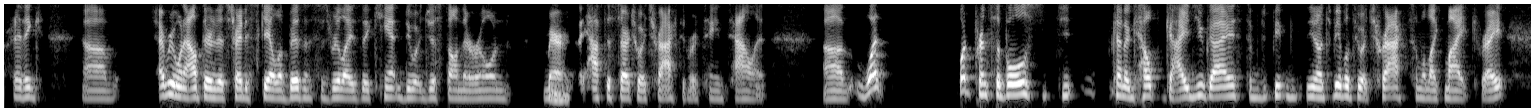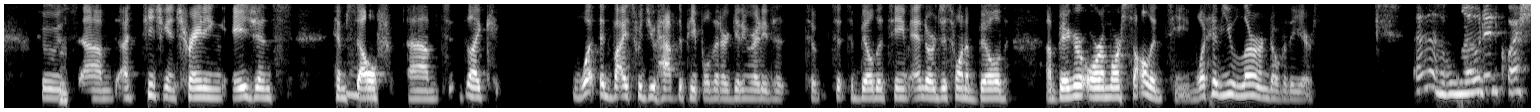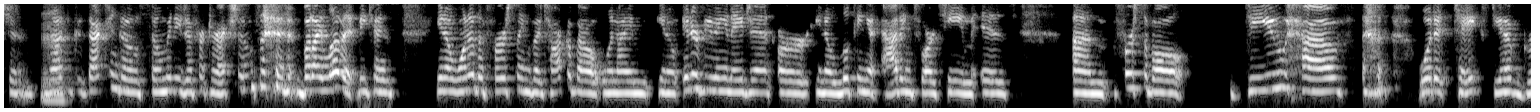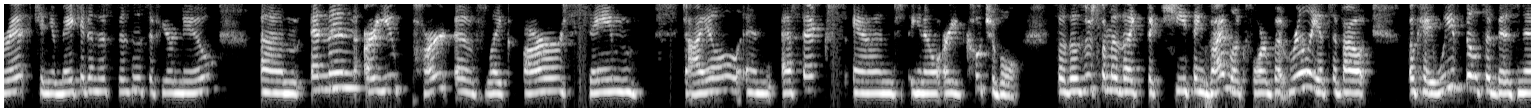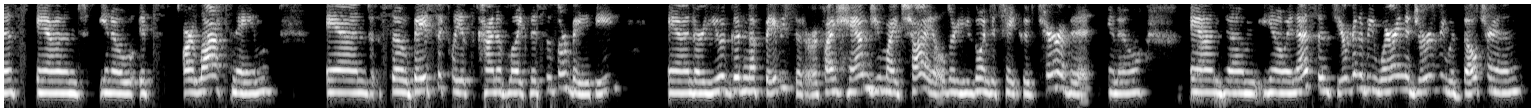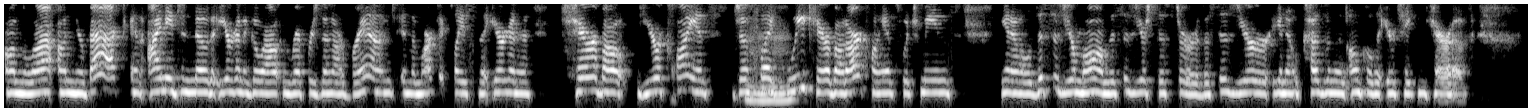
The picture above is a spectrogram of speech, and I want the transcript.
I think um, everyone out there that's tried to scale a business has realized they can't do it just on their own merits. Mm-hmm. They have to start to attract and retain talent. Uh, what what principles do you, kind of help guide you guys to be you know to be able to attract someone like Mike, right? Who's mm-hmm. um, teaching and training agents himself. Um, to, like, what advice would you have to people that are getting ready to, to to to build a team and or just want to build a bigger or a more solid team? What have you learned over the years? That is a loaded question. Mm. That that can go so many different directions, but I love it because you know one of the first things I talk about when I'm you know interviewing an agent or you know looking at adding to our team is um, first of all do you have what it takes? Do you have grit? Can you make it in this business if you're new? Um, and then are you part of like our same style and ethics? And you know are you coachable? So those are some of like the key things i look for. But really it's about okay we've built a business and you know it's our last name. And so basically it's kind of like this is our baby and are you a good enough babysitter if i hand you my child are you going to take good care of it you know and um, you know, in essence, you're going to be wearing a jersey with Beltran on the la- on your back, and I need to know that you're going to go out and represent our brand in the marketplace, and that you're going to care about your clients just mm-hmm. like we care about our clients, which means, you know, this is your mom, this is your sister, this is your you know cousin and uncle that you're taking care of.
